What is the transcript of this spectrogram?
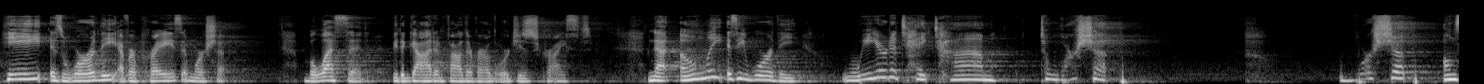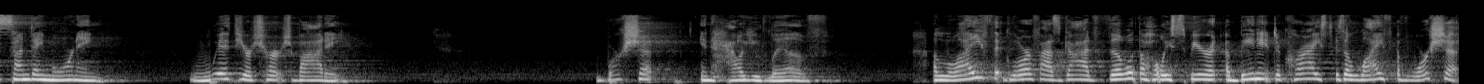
He is worthy of our praise and worship. Blessed be the God and Father of our Lord Jesus Christ. Not only is he worthy, we are to take time to worship. Worship on Sunday morning with your church body. Worship in how you live. A life that glorifies God, filled with the Holy Spirit, obedient to Christ, is a life of worship.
